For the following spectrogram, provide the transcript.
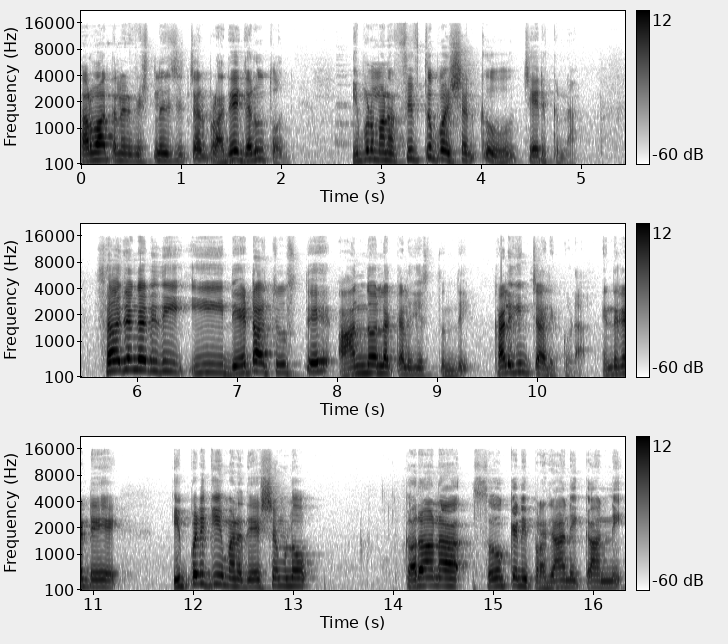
తర్వాత నేను విశ్లేషించాను. ఇప్పుడు అదే జరుగుతోంది. ఇప్పుడు మనం ఫిఫ్త్ పొజిషన్కు చేరుకున్నాం. సహజంగా ఇది ఈ డేటా చూస్తే ఆందోళన కలిగిస్తుంది. కలిగించాలి కూడా. ఎందుకంటే ఇప్పటికీ మన దేశంలో కరోనా సోకని ప్రజానికాన్ని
